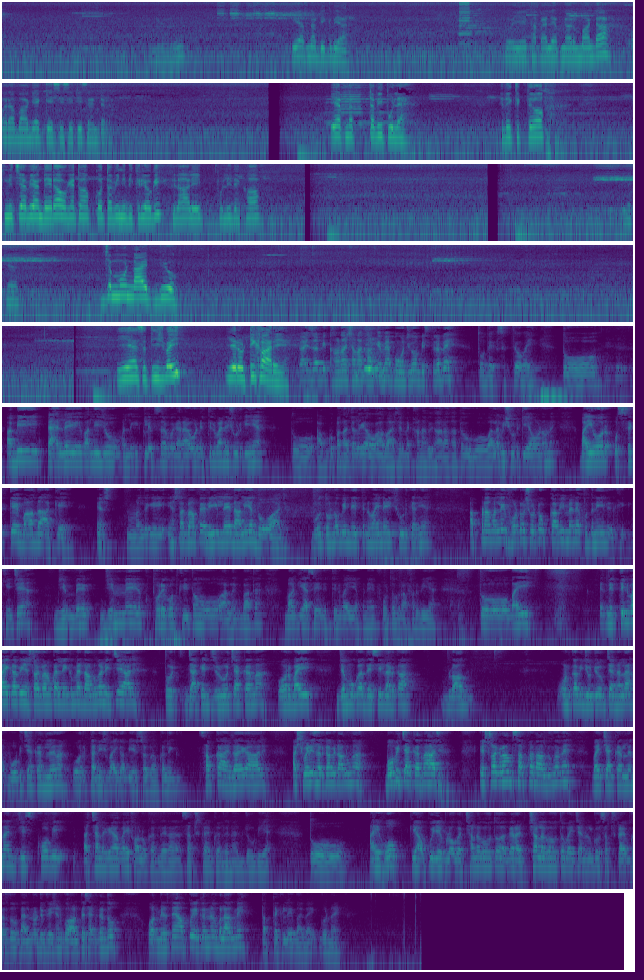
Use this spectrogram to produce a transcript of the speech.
ये अपना बिग बिहार। तो ये था पहले अपना रुमांडा और अब आ गया केसी सिटी सेंटर। ये अपना तवी पुल है। ये देख सकते हो आप। नीचे अभी अंधेरा हो गया तो आपको तभी नहीं दिख रही होगी। फ़िलहाल ये पुली देखो आप। देखिए, जम्मू नाइट व्यू। ये है सतीश भाई, ये रोटी खा रहे हैं। गाइस अभी खाना शाना खा के मैं पहुँच गया हूँ बिस्तर पे तो देख सकते हो भाई। तो अभी पहले वाली जो मतलब की क्लिप्स वगैरह, वो नितिन भाई ने शूट की है तो आपको पता चल गया होगा, बाहर से मैं खाना भी खा रहा था तो वो वाला भी शूट किया उन्होंने। भाई, और उसके बाद आके मतलब कि इंस्टाग्राम पे रील डाली हैं दो आज। वो दोनों भी नितिन भाई ने ही शूट करी हैं। अपना मतलब फ़ोटो शोटो कभी मैंने खुद नहीं खींचे हैं। जिम में जिम में थोड़े बहुत खींचता हूँ, वो अलग बात है। बाकी ऐसे नितिन भाई अपने फोटोग्राफर भी हैं। तो भाई नितिन भाई का भी इंस्टाग्राम का लिंक मैं डालूँगा नीचे आज तो जाके ज़रूर चेक करना। और भाई, जम्मू का देसी लड़का ब्लॉग, उनका भी यूट्यूब चैनल है, वो भी चेक कर लेना। और तनिष भाई का भी इंस्टाग्राम का लिंक सबका आ जाएगा आज। अश्वनी सर का भी डालूँगा, वो भी चेक करना आज। इंस्टाग्राम सबका डाल दूँगा मैं। भाई चेक कर लेना, जिसको भी अच्छा लगेगा, भाई फॉलो कर लेना सब्सक्राइब कर लेना, जो भी है। तो आई होप कि आपको ये ब्लॉग अच्छा लगा हो तो अगर अच्छा लगा हो तो भाई चैनल को सब्सक्राइब कर दो बेल नोटिफिकेशन को ऑल पे सेट कर दो और मिलते हैं आपको एक ब्लॉग में। तब तक के लिए बाय बाय गुड नाइट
